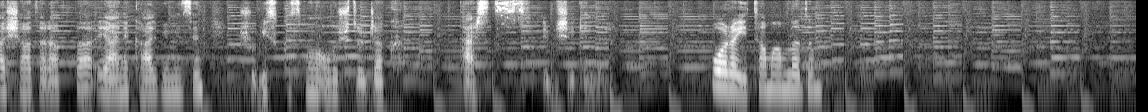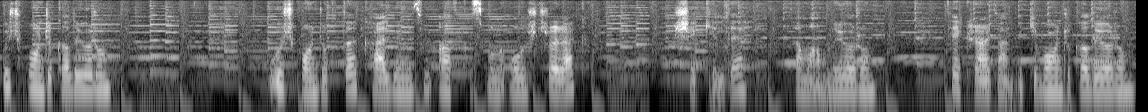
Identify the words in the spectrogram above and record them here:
aşağı tarafta yani kalbimizin şu iz kısmını oluşturacak ters bir şekilde. Bu arayı tamamladım. 3 boncuk alıyorum. Bu 3 boncuk da kalbimizin alt kısmını oluşturarak şekilde tamamlıyorum. Tekrardan 2 boncuk alıyorum.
